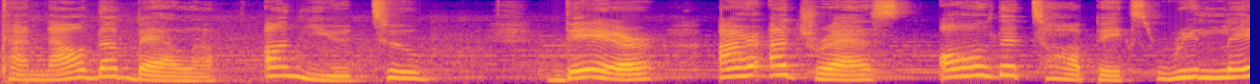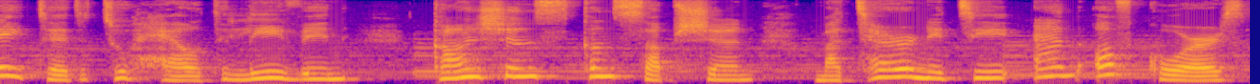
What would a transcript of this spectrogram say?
Canal da Bela on YouTube. There are addressed all the topics related to healthy living, conscious consumption, maternity, and of course,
